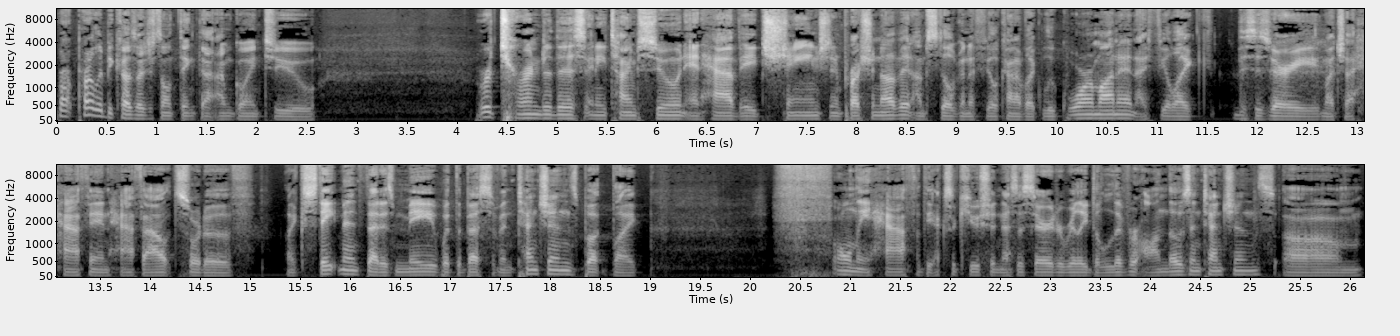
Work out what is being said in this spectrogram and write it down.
par- partly because I just don't think that I'm going to return to this anytime soon and have a changed impression of it. I'm still going to feel kind of like lukewarm on it. I feel like this is very much a half in, half out sort of like statement that is made with the best of intentions, but like only half of the execution necessary to really deliver on those intentions. Um,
